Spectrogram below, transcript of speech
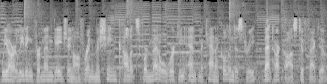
We are leading firm engaged in offering machine collets for metalworking and mechanical industry that are cost effective.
